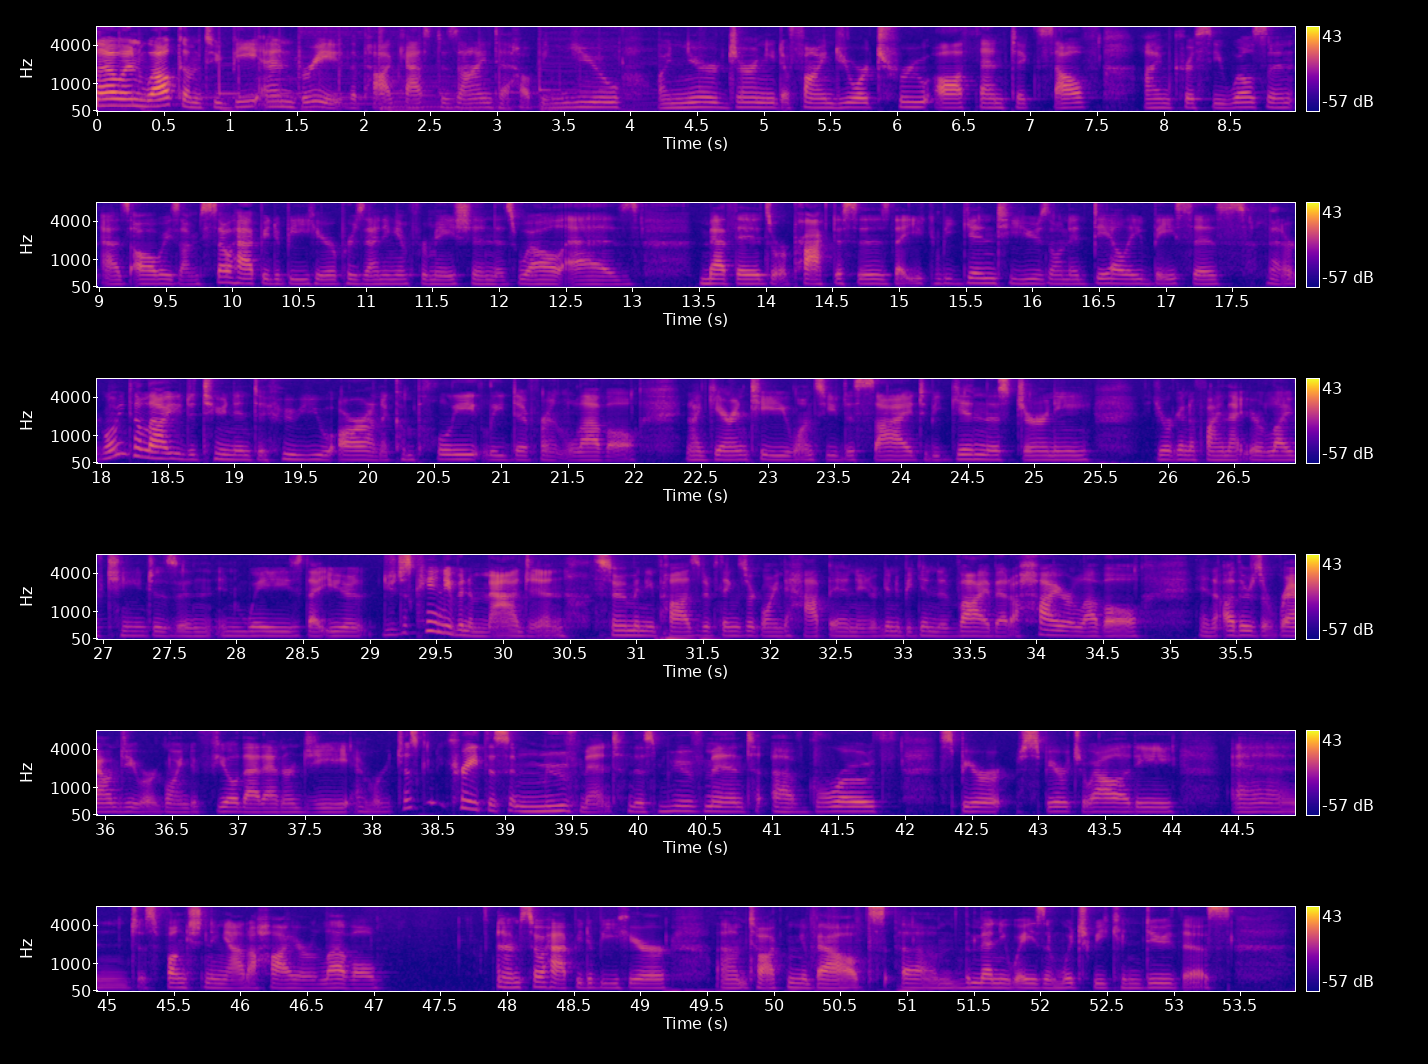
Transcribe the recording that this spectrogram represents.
Hello and welcome to Be and Breathe, the podcast designed to helping you on your journey to find your true authentic self. I'm Chrissy Wilson. As always, I'm so happy to be here presenting information as well as methods or practices that you can begin to use on a daily basis that are going to allow you to tune into who you are on a completely different level. And I guarantee you, once you decide to begin this journey, you're going to find that your life changes in, in ways that you you just can't even imagine. So many positive things are going to happen and you're going to begin to vibe at a higher level and others around you are going to feel that energy and we're just going to create this movement, this movement of growth, spirit spirituality and just functioning at a higher level. And I'm so happy to be here um, talking about um, the many ways in which we can do this.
